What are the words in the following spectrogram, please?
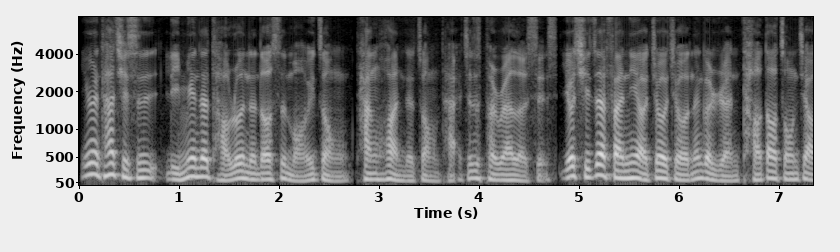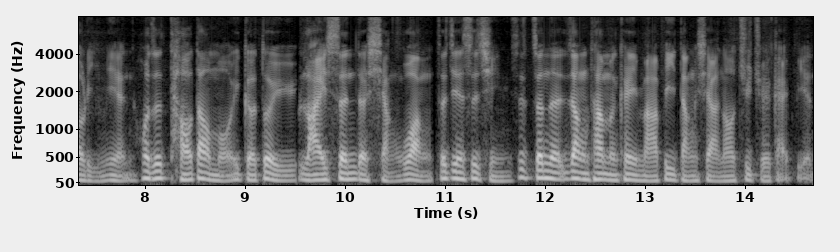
因为他其实里面在讨论的都是某一种瘫痪的状态，就是 paralysis。尤其在凡尼亚舅舅那个人逃到宗教里面，或者逃到某一个对于来生的想望。这件事情是真的让他们可以麻痹当下，然后拒绝改变。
